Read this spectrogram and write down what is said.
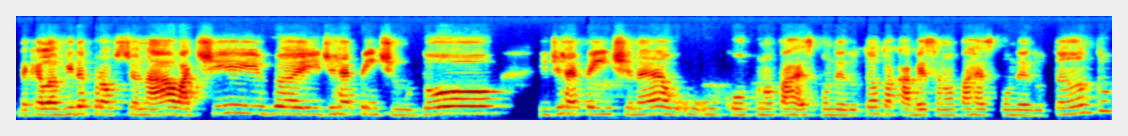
daquela vida profissional ativa e de repente mudou, e de repente, né, o, o corpo não está respondendo tanto, a cabeça não está respondendo tanto,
